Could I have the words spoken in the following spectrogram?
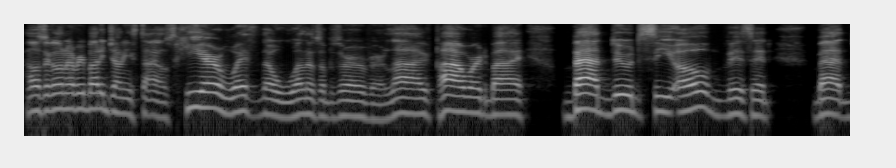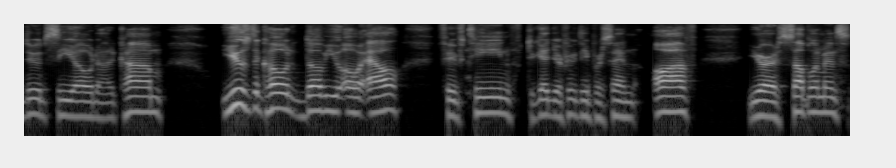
How's it going, everybody? Johnny Styles here with the Wellness Observer Live, powered by Bad Dude CO. Visit baddudeco.com. Use the code WOL15 to get your 15% off your supplements.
